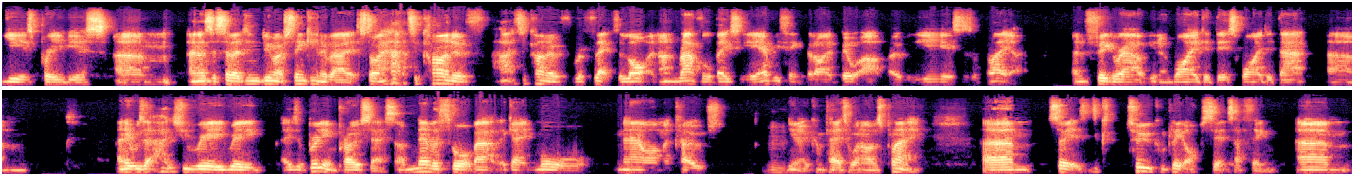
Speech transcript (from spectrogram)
years previous. Um, and as I said, I didn't do much thinking about it, so I had to kind of had to kind of reflect a lot and unravel basically everything that I had built up over the years as a player, and figure out you know why I did this, why I did that. Um, and it was actually really, really it was a brilliant process. I've never thought about the game more now I'm a coach, mm. you know, compared to when I was playing. Um, so it's two complete opposites, I think. Um,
